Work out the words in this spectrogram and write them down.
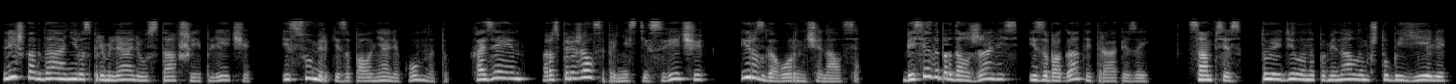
Лишь когда они распрямляли уставшие плечи и сумерки заполняли комнату, хозяин распоряжался принести свечи, и разговор начинался. Беседы продолжались и за богатой трапезой. Сампсис то и дело напоминал им, чтобы ели,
